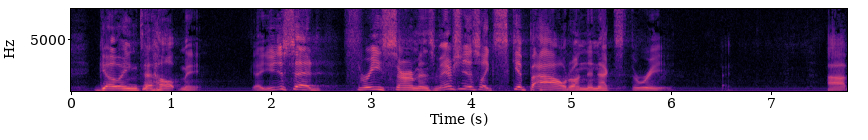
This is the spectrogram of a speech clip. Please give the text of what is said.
going to help me? Okay, you just said three sermons. Maybe I should just like skip out on the next three. Okay. Uh,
